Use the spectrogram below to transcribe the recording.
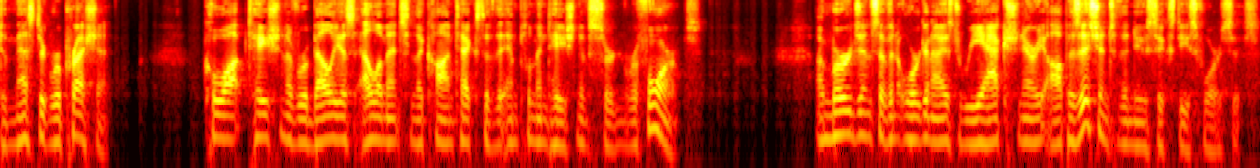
domestic repression, co optation of rebellious elements in the context of the implementation of certain reforms, emergence of an organized reactionary opposition to the new 60s forces,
